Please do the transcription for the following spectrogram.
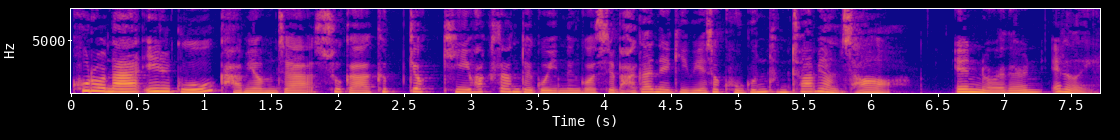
코로나19 감염자 수가 급격히 확산되고 있는 것을 막아내기 위해서 고군분투하면서 in northern Italy.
